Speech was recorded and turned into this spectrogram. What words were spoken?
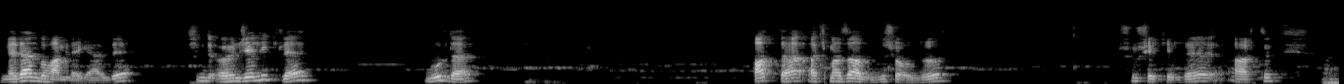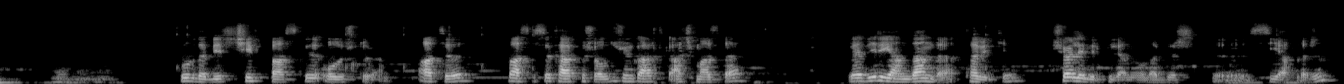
Neden bu hamle geldi? Şimdi öncelikle burada at da açmaza alınmış oldu şu şekilde artık burada bir çift baskı oluşturan atı baskısı kalkmış oldu. Çünkü artık açmazda. Ve bir yandan da tabii ki şöyle bir planı olabilir e, siyahların.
